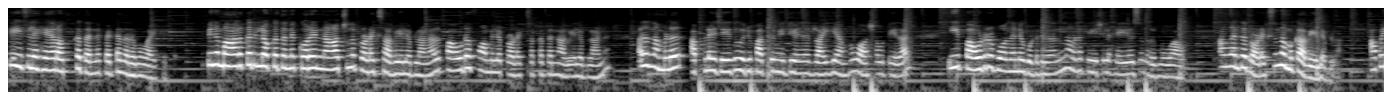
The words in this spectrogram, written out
ഫേസിലെ ഹെയർ ഒക്കെ തന്നെ പെട്ടെന്ന് റിമൂവ് ആയി കിട്ടും. പിന്നെ മാർക്കറ്റിലൊക്കെ തന്നെ കുറേ നാച്ചുറൽ പ്രൊഡക്ട്സ് അവൈലബിൾ ആണ്. അത് പൗഡർ ഫോമിലെ പ്രൊഡക്ട്സ് ഒക്കെ തന്നെ അവൈലബിൾ ആണ്. അത് നമ്മൾ അപ്ലൈ ചെയ്ത് ഒരു പത്ത് മിനിറ്റ് കഴിഞ്ഞാൽ ഡ്രൈ ആകുമ്പോൾ വാഷ് ഔട്ട് ചെയ്താൽ ഈ പൗഡർ പോകുന്നതിന്റെ കൂട്ടത്തിൽ തന്നെ നമ്മുടെ ഫേഷ്യൽ ഹെയർസും റിമൂവ് ആവും. അങ്ങനത്തെ പ്രോഡക്ട്സ് നമുക്ക് അവൈലബിൾ ആണ്. അപ്പോൾ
